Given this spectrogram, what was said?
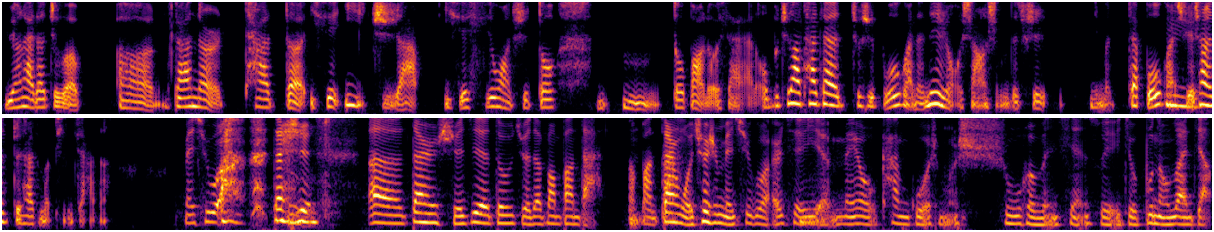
原来的这个呃 Garner 它的一些意志啊。一些希望是都，嗯，都保留下来了。我不知道他在就是博物馆的内容上什么的，就是你们在博物馆学上对他怎么评价的？没去过，但是，呃，但是学界都觉得棒棒哒，棒棒哒。但是我确实没去过，而且也没有看过什么书和文献，所以就不能乱讲。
